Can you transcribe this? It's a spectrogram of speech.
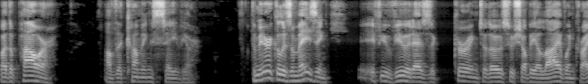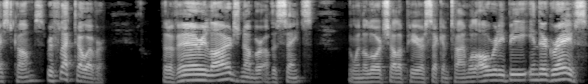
by the power of the coming Savior. The miracle is amazing if you view it as occurring to those who shall be alive when Christ comes. Reflect, however, that a very large number of the saints, when the Lord shall appear a second time, will already be in their graves.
